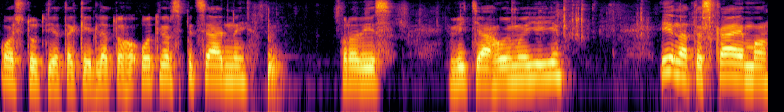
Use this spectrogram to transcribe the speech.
Ось тут є такий для того отвір спеціальний проріз. Відтягуємо її і натискаємо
